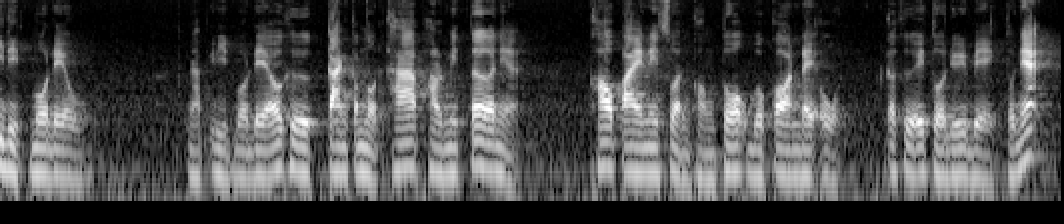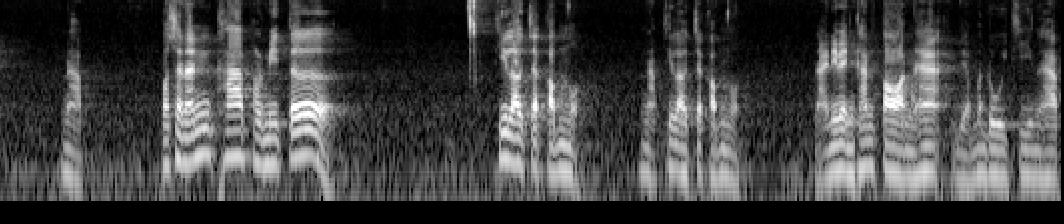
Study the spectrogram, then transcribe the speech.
edit model นะครับ edit model ก็คือการกำหนดค่า parameter เนี่ยเข้าไปในส่วนของตัวอุปกรณ์ไดโอดก็คือไอตัว derivative ตัวเนี้ยนะครับเพราะฉะนั้นค่า parameter ที่เราจะกำหนดนะครับที่เราจะกำหนดนะอันนี่เป็นขั้นตอนนะฮะเดี๋ยวมาดูอีกทีนะครับ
